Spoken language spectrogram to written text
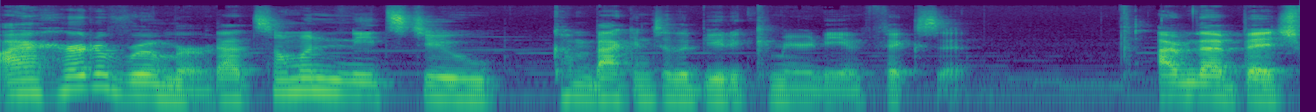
I heard a rumor that someone needs to come back into the beauty community and fix it. I'm that bitch.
